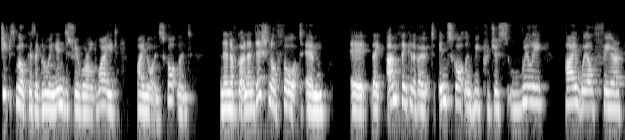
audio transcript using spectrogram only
Sheep's milk is a growing industry worldwide. Why not in Scotland? And then I've got an additional thought. Um, uh, like I'm thinking about in Scotland, we produce really high welfare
